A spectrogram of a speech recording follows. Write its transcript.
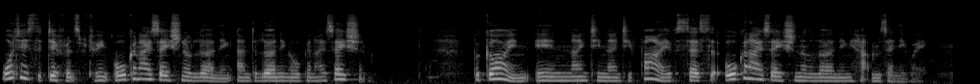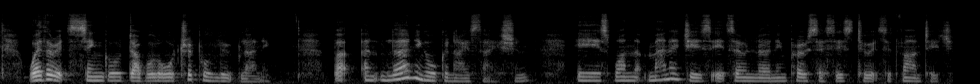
what is the difference between organisational learning and a learning organisation? Burgoyne in 1995 says that organisational learning happens anyway, whether it's single, double, or triple loop learning. But a learning organisation is one that manages its own learning processes to its advantage.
